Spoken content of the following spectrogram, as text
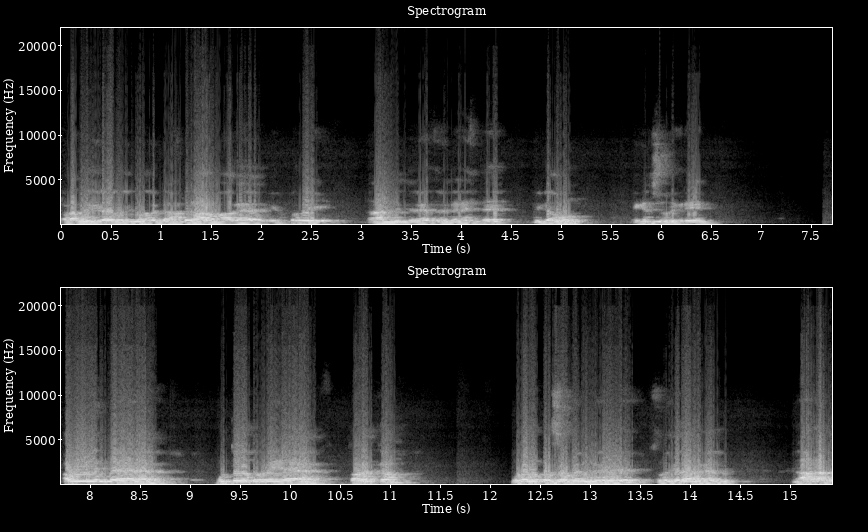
கடந்த இருபது பதினெட்டு ஆண்டு காலமாக இருப்பதை நான் இந்த நேரத்தில் நினைத்து மிகவும் நிகழ்ச்சி வருகிறேன் அவர்கள் இந்த புத்தகத்துடைய தொடக்கம் முதல் பிரசம் என்று சொல்கிறார்கள். நான் அது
